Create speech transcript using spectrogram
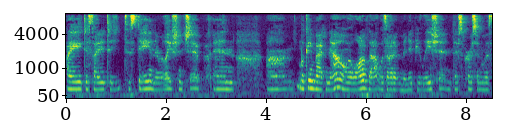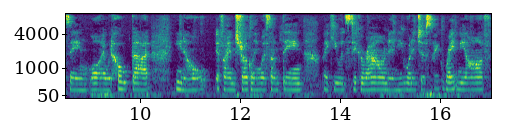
I decided to, to stay in the relationship and um, looking back now, a lot of that was out of manipulation. This person was saying, Well, I would hope that, you know, if I'm struggling with something, like you would stick around and you wouldn't just like write me off.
